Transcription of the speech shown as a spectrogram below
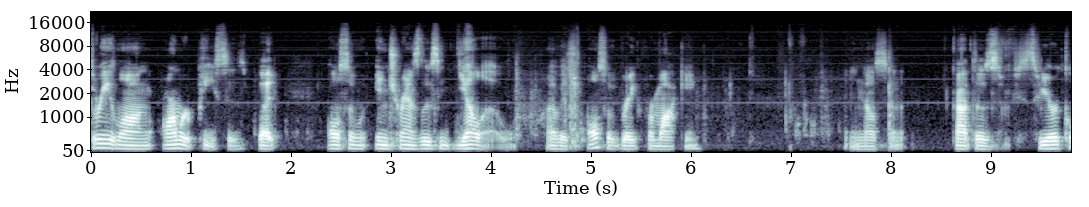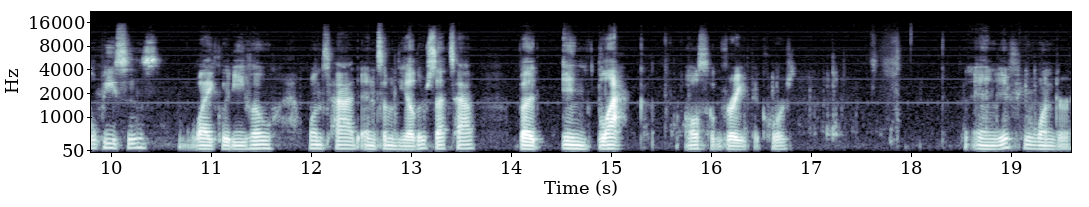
three long armor pieces, but also in translucent yellow, uh, which also great for mocking. And also got those spherical pieces, like what Evo once had, and some of the other sets have, but in black, also great, of course. And if you wonder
